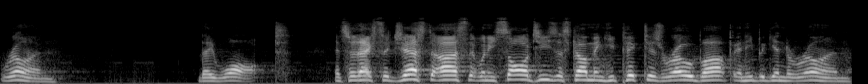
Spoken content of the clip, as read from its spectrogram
run. They walked. And so that suggests to us that when he saw Jesus coming, he picked his robe up and he began to run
